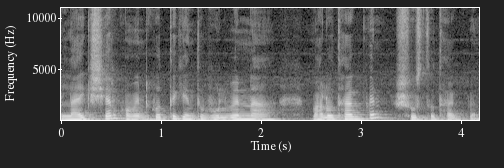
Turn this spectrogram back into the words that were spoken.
লাইক শেয়ার কমেন্ট করতে কিন্তু ভুলবেন না। ভালো থাকবেন, সুস্থ থাকবেন।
